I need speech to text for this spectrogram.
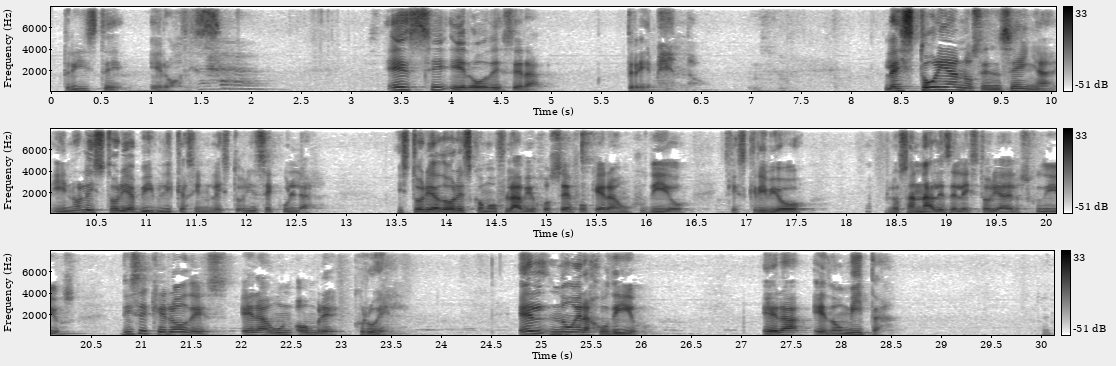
triste Herodes. Ese Herodes era tremendo. La historia nos enseña, y no la historia bíblica, sino la historia secular. Historiadores como Flavio Josefo, que era un judío que escribió los anales de la historia de los judíos, dice que Herodes era un hombre cruel. Él no era judío, era edomita.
